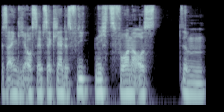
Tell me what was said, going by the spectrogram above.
Ist eigentlich auch selbsterklärend. Es fliegt nichts vorne aus dem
